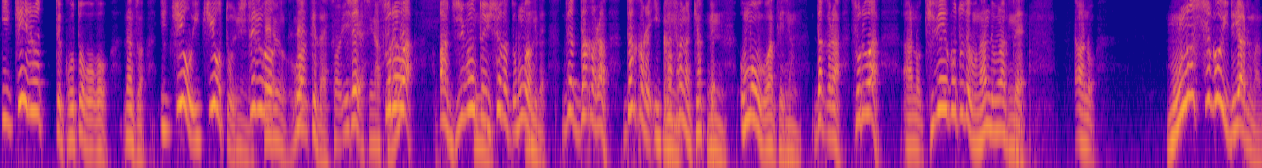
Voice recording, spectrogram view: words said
生きるってことを、なんつうの、生きよう生きようとしてるわけだよ。そう、意識はしなくて、それは、あ、自分と一緒だと思うわけだよ。で、だから、だから生かさなきゃって思うわけじゃん。だから、それは、あの、綺麗事でも何でもなくて、あの、ものすごいリアルな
